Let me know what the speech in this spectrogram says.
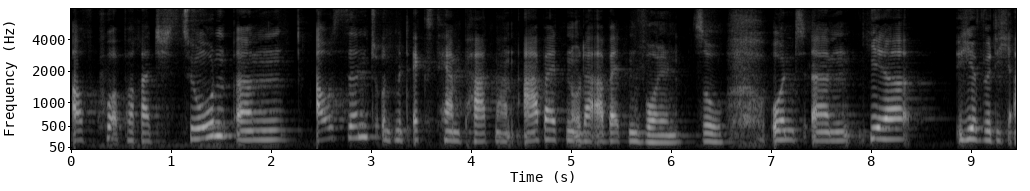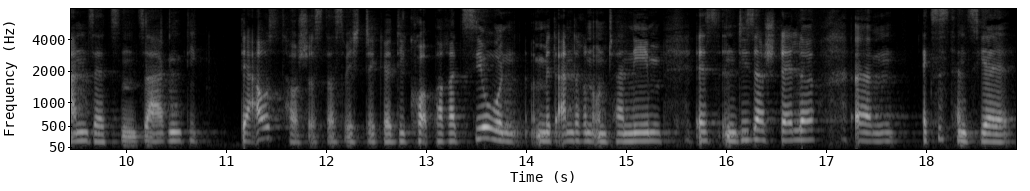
auf Kooperation ähm, aus sind und mit externen Partnern arbeiten oder arbeiten wollen. So. Und ähm, hier, hier würde ich ansetzen, sagen, die der Austausch ist das Wichtige. Die Kooperation mit anderen Unternehmen ist in dieser Stelle ähm, existenziell.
